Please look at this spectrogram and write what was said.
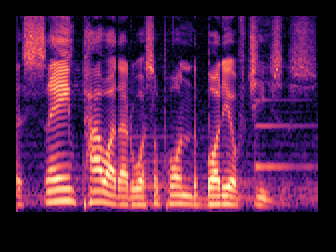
the same power that was upon the body of Jesus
